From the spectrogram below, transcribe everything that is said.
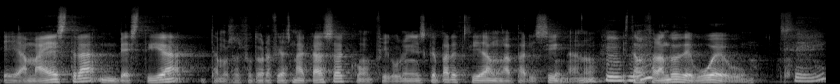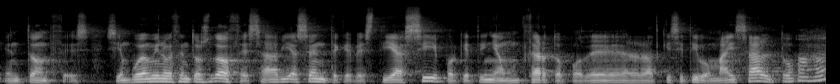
e a maestra vestía, temos as fotografías na casa, con figurines que parecía unha parisina. No? Uh -huh. Estamos falando de Bueu Sí. Entonces, si en bueno 1912 xa había xente que vestía así porque tiña un certo poder adquisitivo máis alto, uh -huh.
